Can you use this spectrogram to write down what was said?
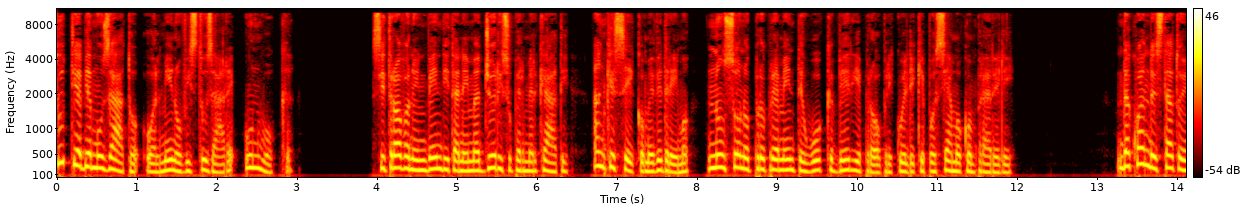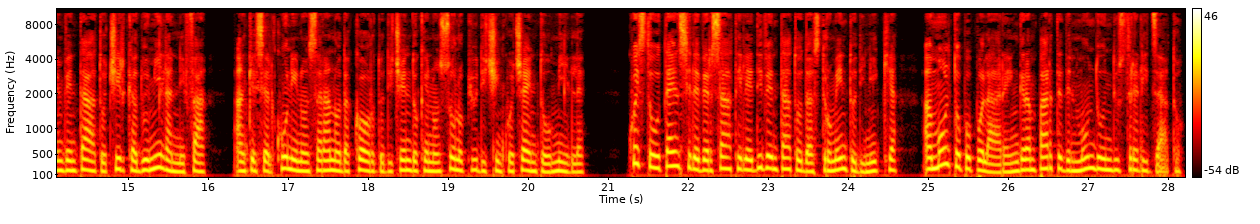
tutti abbiamo usato, o almeno visto usare, un wok. Si trovano in vendita nei maggiori supermercati, anche se, come vedremo, non sono propriamente wok veri e propri quelli che possiamo comprare lì. Da quando è stato inventato circa duemila anni fa, anche se alcuni non saranno d'accordo dicendo che non sono più di cinquecento o mille, questo utensile versatile è diventato da strumento di nicchia a molto popolare in gran parte del mondo industrializzato.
